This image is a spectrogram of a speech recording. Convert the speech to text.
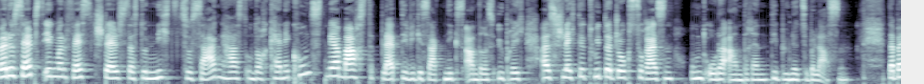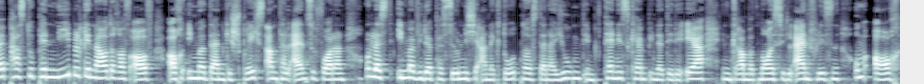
Weil du selbst irgendwann feststellst, dass du nichts zu sagen hast und auch keine Kunst mehr machst, bleibt dir wie gesagt nichts anderes übrig, als schlechte Twitter-Jokes zu reißen und oder anderen die Bühne zu überlassen. Dabei passt du penibel genau darauf auf, auch immer deinen Gesprächsanteil einzufordern und lässt immer wieder persönliche Anekdoten aus deiner Jugend im Tenniscamp in der DDR in Grambad Neusiedl einfließen, um auch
